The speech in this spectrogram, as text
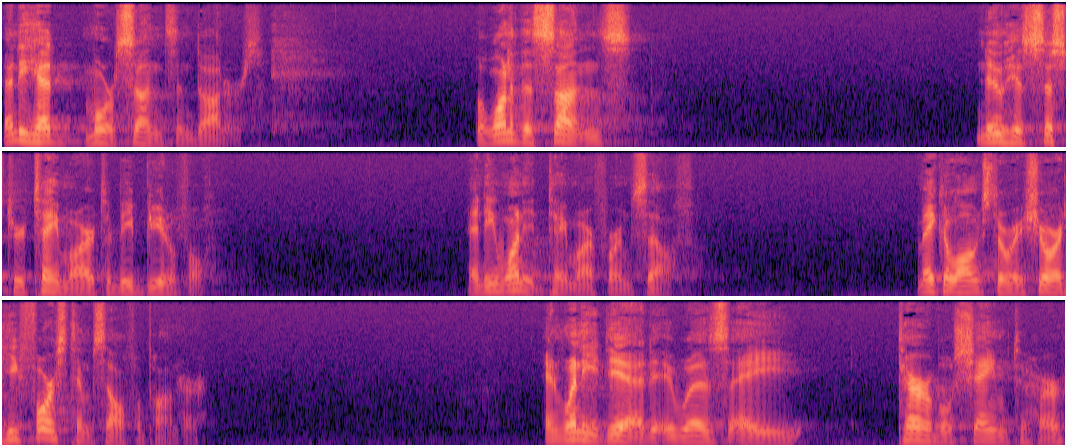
And he had more sons and daughters. But one of the sons knew his sister Tamar to be beautiful. And he wanted Tamar for himself. Make a long story short, he forced himself upon her. And when he did, it was a terrible shame to her.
